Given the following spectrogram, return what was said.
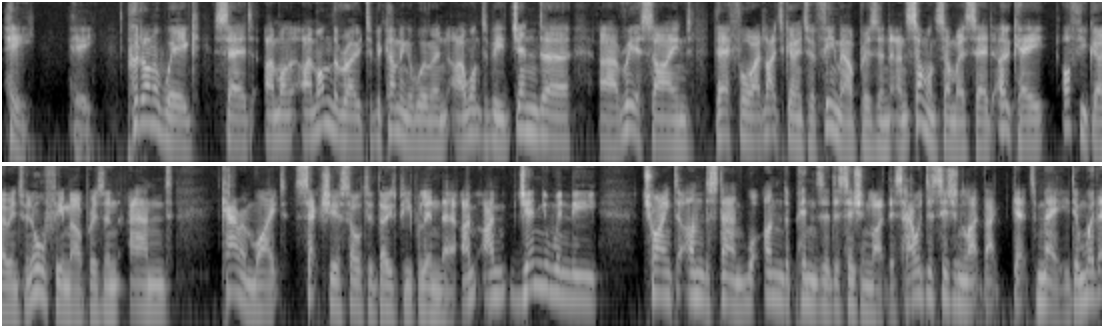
he, he put on a wig, said, "I'm on, I'm on the road to becoming a woman. I want to be gender uh, reassigned. Therefore, I'd like to go into a female prison." And someone somewhere said, "Okay, off you go into an all-female prison." And Karen White sexually assaulted those people in there. I'm, I'm genuinely trying to understand what underpins a decision like this, how a decision like that gets made, and whether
